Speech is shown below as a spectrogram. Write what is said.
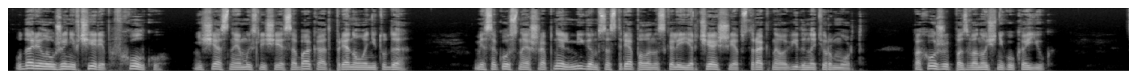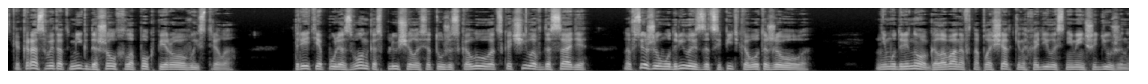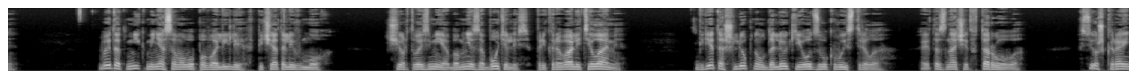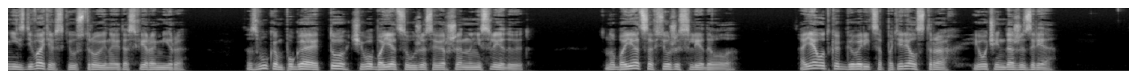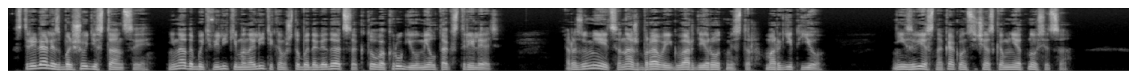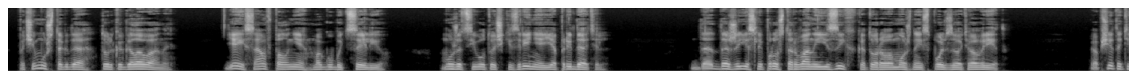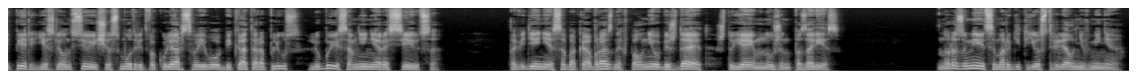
Ударила уже не в череп, в холку. Несчастная мыслящая собака отпрянула не туда. Мясокосная шрапнель мигом состряпала на скале ярчайший абстрактного вида натюрморт. Похоже, позвоночнику каюк. Как раз в этот миг дошел хлопок первого выстрела. Третья пуля звонко сплющилась о ту же скалу, отскочила в досаде, но все же умудрилась зацепить кого-то живого. Не мудрено, Голованов на площадке находилось не меньше дюжины. В этот миг меня самого повалили, впечатали в мох. Черт возьми, обо мне заботились, прикрывали телами. Где-то шлепнул далекий отзвук выстрела. Это значит второго. Все ж крайне издевательски устроена эта сфера мира. Звуком пугает то, чего бояться уже совершенно не следует. Но бояться все же следовало. А я вот, как говорится, потерял страх, и очень даже зря. Стреляли с большой дистанции, не надо быть великим аналитиком, чтобы догадаться, кто в округе умел так стрелять. Разумеется, наш бравый гвардии ротмистер, Маргит Йо. Неизвестно, как он сейчас ко мне относится. Почему ж тогда только голованы? Я и сам вполне могу быть целью. Может, с его точки зрения я предатель. Да даже если просто рваный язык, которого можно использовать во вред. Вообще-то теперь, если он все еще смотрит в окуляр своего Бикатора Плюс, любые сомнения рассеются. Поведение собакообразных вполне убеждает, что я им нужен позарез. Но, разумеется, Маргит Йо стрелял не в меня.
